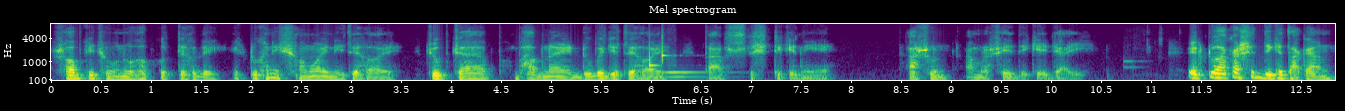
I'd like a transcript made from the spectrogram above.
সব কিছু অনুভব করতে হলে একটুখানি সময় নিতে হয়, চুপচাপ ভাবনায় ডুবে যেতে হয় তার সৃষ্টিকে নিয়ে। আসুন আমরা সেই দিকে যাই। একটু আকাশের দিকে তাকান।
